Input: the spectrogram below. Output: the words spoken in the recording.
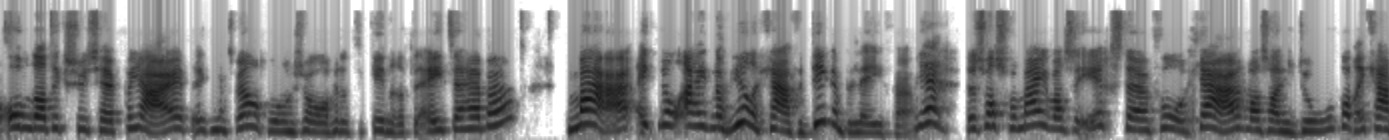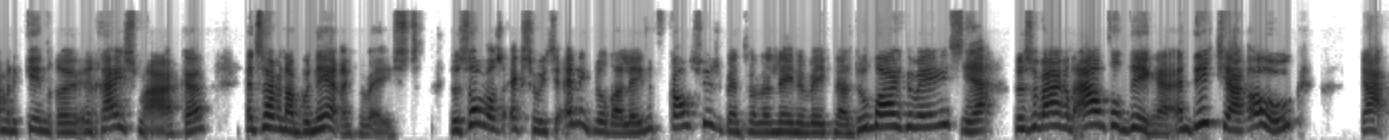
Omdat ik zoiets heb van ja, ik moet wel gewoon zorgen dat de kinderen te eten hebben. Maar ik wil eigenlijk nog heel gave dingen beleven. Ja. Dus was voor mij was de eerste vorig jaar was als doel van ik ga met de kinderen een reis maken. En toen zijn we naar Bonaire geweest. Dus dat was echt zoiets. En ik wilde alleen op vakantie. Dus ik ben wel alleen een week naar Dubai geweest. Ja. Dus er waren een aantal dingen. En dit jaar ook. Ja,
